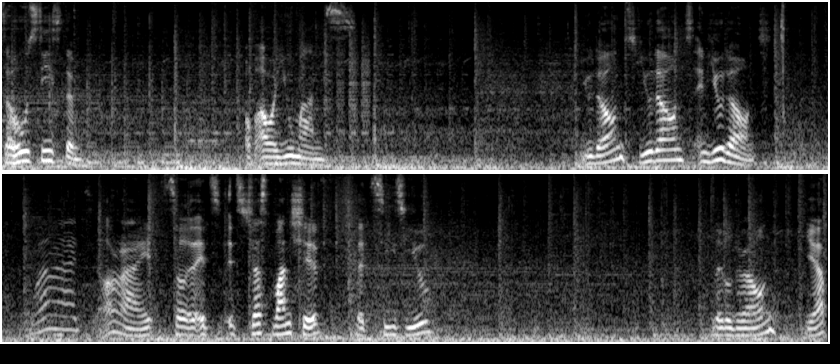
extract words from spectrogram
So who sees them? Of our humans. You don't, you don't, and you don't. What? Alright. So it's it's just one SHIV that sees you. Little drone. Yep.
